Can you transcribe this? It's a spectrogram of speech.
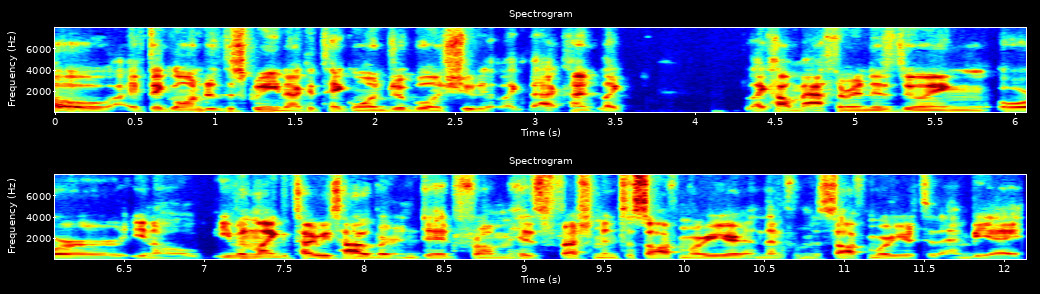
oh, if they go under the screen, I could take one dribble and shoot it. Like that kind, like like how Mathurin is doing, or you know, even like Tyrese Haliburton did from his freshman to sophomore year, and then from his sophomore year to the NBA.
